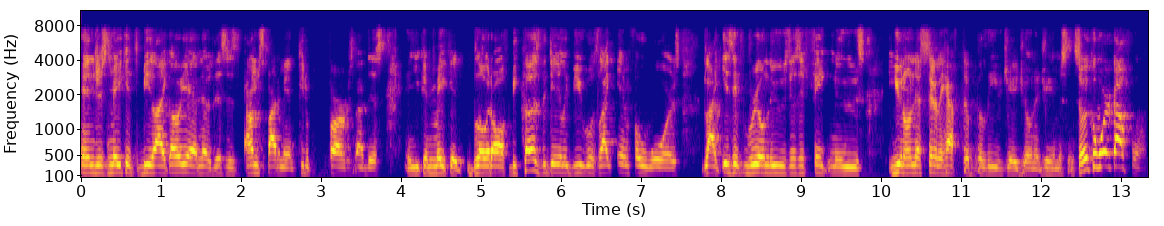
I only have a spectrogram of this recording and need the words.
and just make it to be like, oh yeah, no, this is I'm Spider Man. Peter Parker's not this, and you can make it blow it off because the Daily Bugle is like Info Wars. Like, is it real news? Is it fake news? You don't necessarily have to believe J. Jonah Jameson, so it could work out for him.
